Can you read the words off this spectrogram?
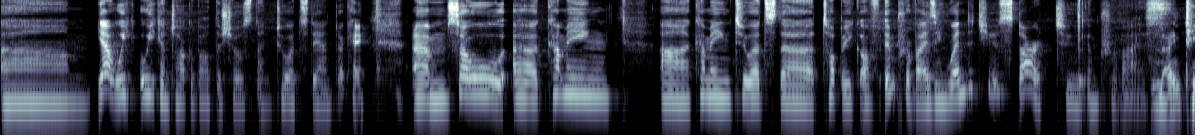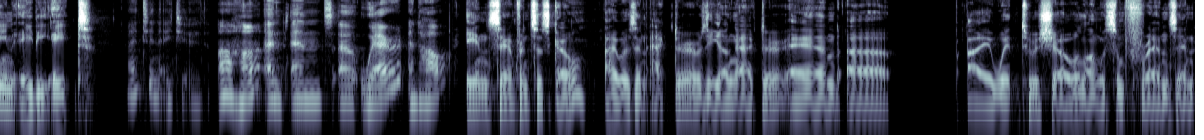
Um, yeah, we we can talk about the shows then towards the end. Okay. Um, so uh, coming uh, coming towards the topic of improvising, when did you start to improvise? 1988 1988. Uh huh. And and uh, where and how? in San Francisco. I was an actor. I was a young actor, and uh, I went to a show along with some friends, an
